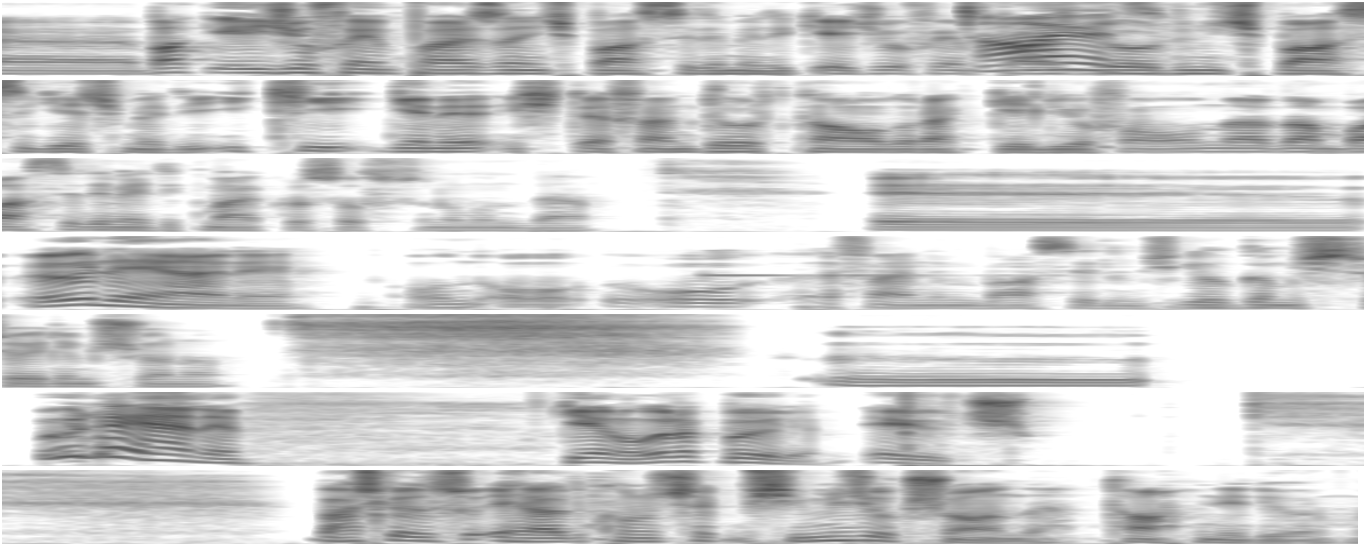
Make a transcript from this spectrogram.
Ee, bak Age of Empires'dan hiç bahsedemedik. Age of Empires Aa, evet. 4'ün hiç bahsi geçmedi. 2 gene işte efendim 4K olarak geliyor falan. Onlardan bahsedemedik Microsoft sunumunda. Ee, öyle yani. O, o, o efendim bahsedilmiş. Gılgamış söylemiş onu. Ee, öyle yani. Genel olarak böyle. E3. Başka da herhalde konuşacak bir şeyimiz yok şu anda. Tahmin ediyorum.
